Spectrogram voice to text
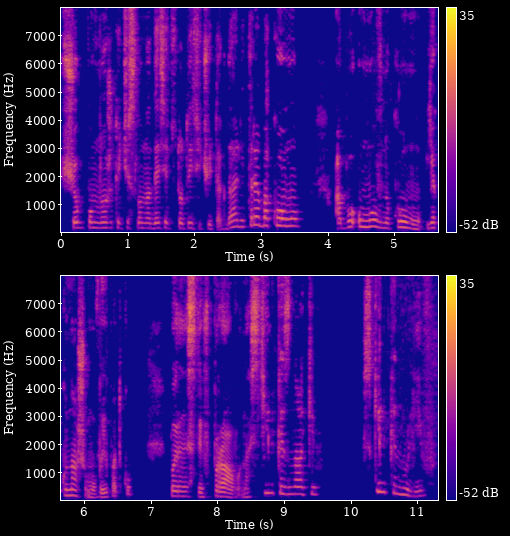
Щоб помножити число на 10, 100 тисяч і так далі, треба кому або умовно кому, як у нашому випадку, перенести вправо на стільки знаків, скільки нулів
